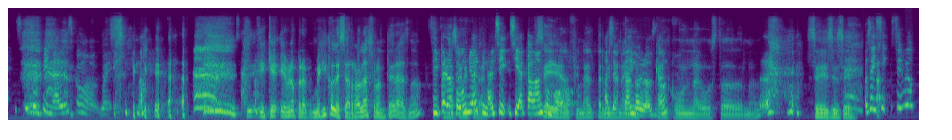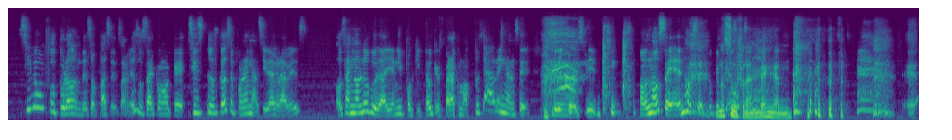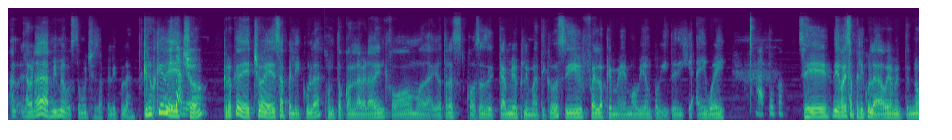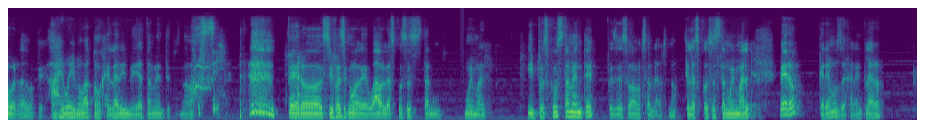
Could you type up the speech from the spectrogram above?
es que ese final es como, güey, no. y que, y bueno, pero México le cerró las fronteras, ¿no? Sí, pero según yo al final sí, sí acaban sí, como al final terminan aceptándolos, ahí ¿no? Cancún, a gusto, ¿no? Sí, sí, sí. O sea, y sí, sí veo, sí veo un futuro donde eso pase, ¿sabes? O sea, como que si las cosas se ponen así de graves, o sea, no lo dudaría ni poquito que es para como, pues ya vénganse, gringos. Y, no sé, no sé. ¿tú qué No piensas? sufran, vengan. Eh, la verdad, a mí me gustó mucho esa película. Creo que de también. hecho, creo que de hecho esa película, junto con La verdad incómoda y otras cosas de cambio climático, sí fue lo que me movió un poquito y dije, ay, güey. ¿A poco? Sí, digo, esa película obviamente no, ¿verdad? Porque, ay, güey, me va a congelar inmediatamente. Pues no, Sí. pero sí fue así como de, wow, las cosas están muy mal. Y pues justamente, pues de eso vamos a hablar, ¿no? Que las cosas están muy mal, pero queremos dejar en claro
